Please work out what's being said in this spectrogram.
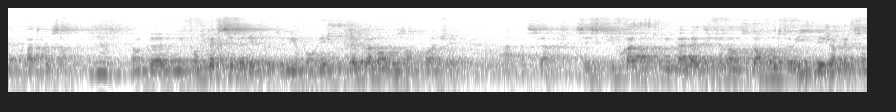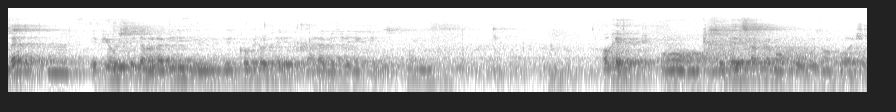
n'aime pas trop ça. Donc euh, il faut persévérer, il faut tenir bon. Et je voudrais vraiment vous encourager à, cela. C'est ce qui fera dans tous les cas la différence dans votre vie, déjà personnelle, et puis aussi dans la vie d'une communauté, dans la vie d'une église. Ok, c'était simplement pour vous encourager.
